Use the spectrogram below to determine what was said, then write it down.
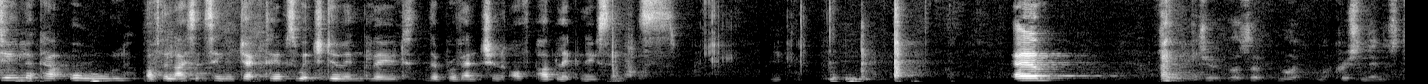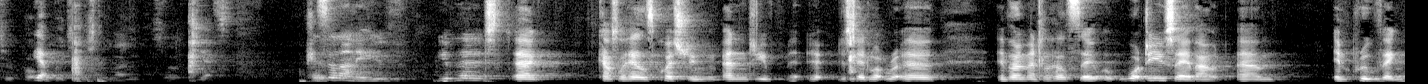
do look at all of the licensing objectives, which do include the prevention of public nuisance. Um, I, yeah. Yes. Mr Lanny, you've, you've heard uh, Councillor Hale's question and you've just heard what uh, environmental health say. What do you say about um, improving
